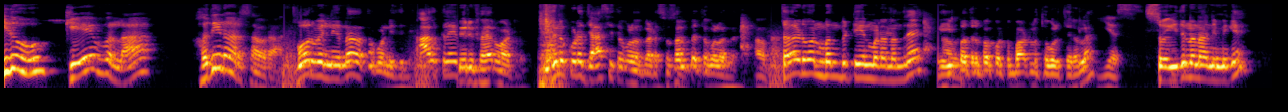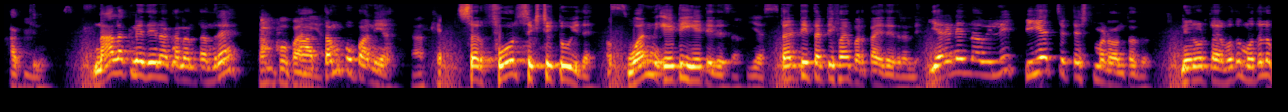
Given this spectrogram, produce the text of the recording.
ಇದು ಕೇವಲ ಹದಿನಾರು ಸಾವಿರ. ಬೋರ್ವೆಲ್ ನೀರ್ನ ತಗೊಂಡಿದ್ದೀನಿ ಆಲ್ಕಲೈನ್ ಪ್ಯೂರಿಫೈರ್ ವಾಟರ್ ಇದನ್ನು ಕೂಡ ಜಾಸ್ತಿ ತಗೊಳ್ಳೋದು ಬೇಡ ಸೊ ಸ್ವಲ್ಪ ತಗೊಳ್ಳೋಣ ತರ್ಡ್ ಥರ್ಡ್ ಒನ್ ಬಂದ್ಬಿಟ್ಟು ಏನ್ ಮಾಡೋಣ ಅಂದ್ರೆ ಇಪ್ಪತ್ತು ರೂಪಾಯಿ ಕೊಟ್ಟು ಬಾಟ್ಲು ತಗೊಳ್ತೀರಲ್ಲ? ಎಸ್ ಸೊ ಇದನ್ನ ನಾನು ನಿಮಗೆ ಹಾಕ್ತೀನಿ. ನಾಲ್ಕನೇದು ಏನ್ ಹಾಕೋಣ ಅಂತಂದ್ರೆ ತಂಪು ತಂಪು ಪಾನೀಯ. ಸರ್ ಫೋರ್ ಸಿಕ್ಸ್ಟಿ ಟೂ ಇದೆ. ಒನ್ ಏಟಿ ಏಟ್ ಇದೆ sir yes thirty thirty five ಬರ್ತಾ ಇದೆ ಇದರಲ್ಲಿ. ಎರಡನೇದ್ ನಾವು ಇಲ್ಲಿ ಪಿ ಎಚ್ ಟೆಸ್ಟ್ ಮಾಡುವಂತದ್ದು ನೀವು ನೋಡ್ತಾ ಇರ್ಬೋದು ಮೊದಲು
